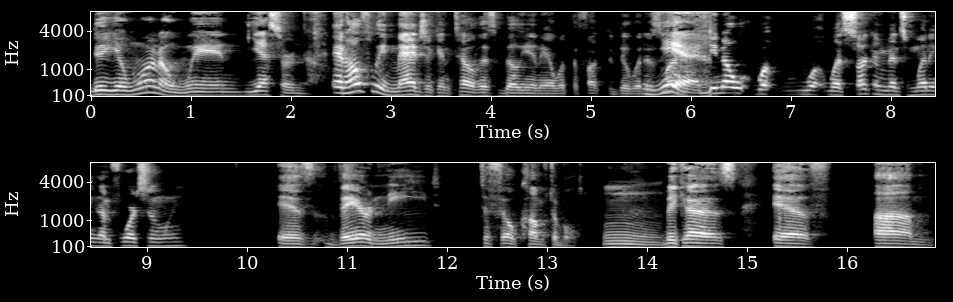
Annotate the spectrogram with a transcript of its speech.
do you want to win? Yes or no? And hopefully, Magic can tell this billionaire what the fuck to do with his money. Yeah. You know what? What, what circumvents winning, unfortunately, is their need to feel comfortable. Mm. Because if um,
